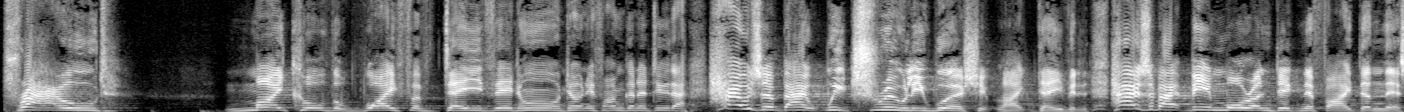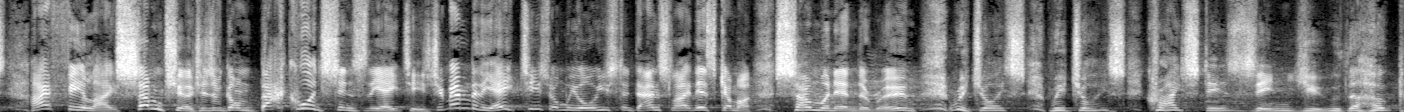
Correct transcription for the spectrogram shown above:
proud, Michael, the wife of David. Oh, I don't know if I'm going to do that. How's about we truly worship like David? How's about being more undignified than this? I feel like some churches have gone backwards since the 80s. Do you remember the 80s when we all used to dance like this? Come on, someone in the room. Rejoice, rejoice. Christ is in you, the hope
